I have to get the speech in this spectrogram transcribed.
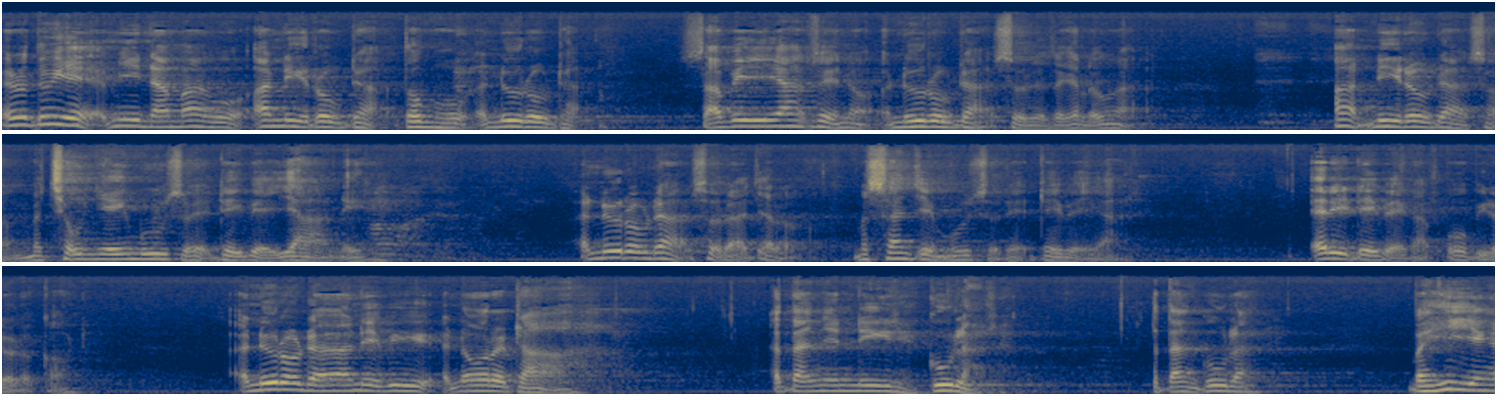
အဲ့တော့သူရဲ့အမည်နာမကိုအနိရုဒ္ဓသို့မဟုတ်အနုရုဒ္ဓစာပေရဆိုရင်တော့အနုရုဒ္ဓဆိုတဲ့စကားလုံးကအနိရုဒ္ဓဆိုမချုပ်ငိမ့်ဘူးဆိုတဲ့အဓိပ္ပာယ်ရနေတယ်အနုရုဒ္ဓဆိုတာကြတော့မဆန့်ကျင်ဘူးဆိုတဲ့အဓိပ္ပာယ်ရတယ် အဲ့ဒီအဓိပ္ပာယ်ကပို့ပြီးတော့ကောင်းတယ်အနုရုဒ္ဓကနေပြီးအနောရထအတန်ချင်းနီးတယ်ကူးလာတယ်အတန်ကူးလာမဟိယင်္ဂ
